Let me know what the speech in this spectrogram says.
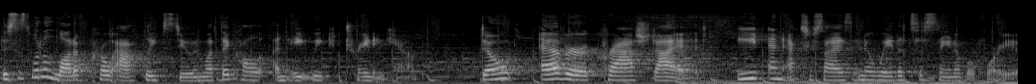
This is what a lot of pro athletes do in what they call an eight week training camp. Don't ever crash diet. Eat and exercise in a way that's sustainable for you.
